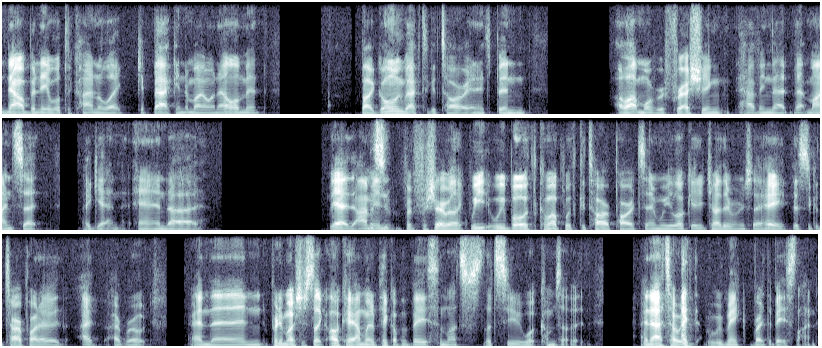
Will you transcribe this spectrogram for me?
now been able to kind of like get back into my own element by going back to guitar and it's been a lot more refreshing having that that mindset again. And uh yeah i It's- mean but for sure like we we both come up with guitar parts and we look at each other and we say hey this is a guitar part i i, I wrote. And then pretty much just like okay i'm gonna pick up a bass and let's let's see what comes of it. And that's how we, I- we make write the bass line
